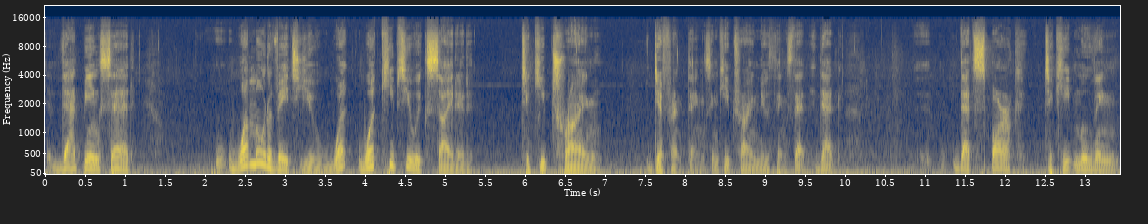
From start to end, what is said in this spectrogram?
That being said, what motivates you? What what keeps you excited to keep trying different things and keep trying new things? That that that spark to keep moving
